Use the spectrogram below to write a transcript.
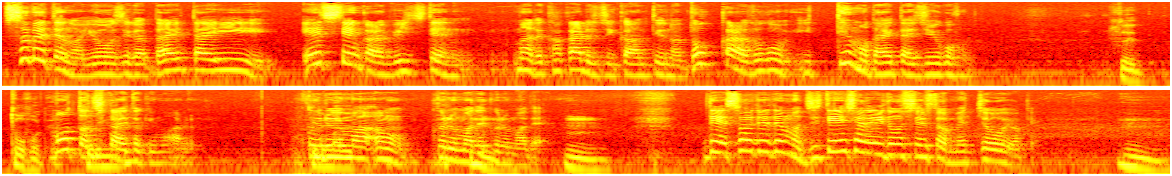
全ての用事が大体 A 地点から B 地点までかかる時間っていうのはどっからどこ行っても大体15分。それ徒歩で？もっと近い時もある。車？うん。車で車で、うん。でそれででも自転車で移動してる人がめっちゃ多いわけ。うん。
